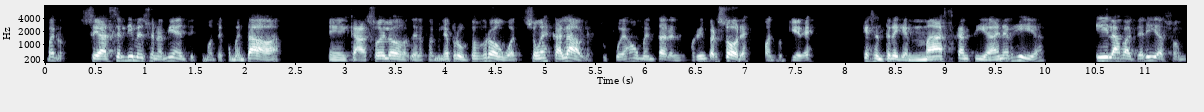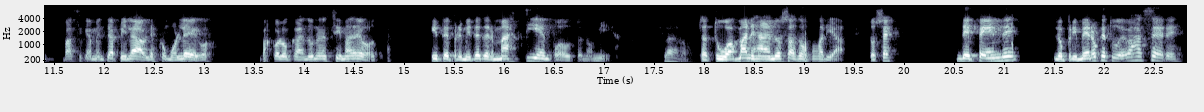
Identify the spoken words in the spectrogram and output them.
bueno, se hace el dimensionamiento y como te comentaba, en el caso de, de la familia de productos Growwatt, son escalables. Tú puedes aumentar el número de inversores cuando quieres que se entregue más cantidad de energía y las baterías son básicamente apilables como Legos, vas colocando una encima de otra y te permite tener más tiempo de autonomía. Claro. O sea, tú vas manejando esas dos variables. Entonces, depende, lo primero que tú debas hacer es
